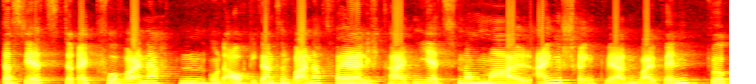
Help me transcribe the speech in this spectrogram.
dass jetzt direkt vor Weihnachten und auch die ganzen Weihnachtsfeierlichkeiten jetzt nochmal eingeschränkt werden, weil wenn wirklich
